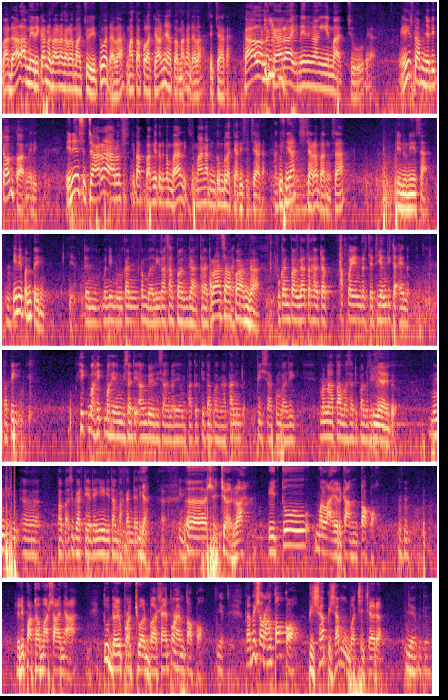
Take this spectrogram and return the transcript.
Padahal Amerika, negara-negara maju itu adalah mata pelajaran yang utama adalah sejarah. Kalau negara ini memang ingin maju, ya, ini sudah menjadi contoh Amerika. Ini sejarah harus kita bangkitkan kembali, semangat untuk pelajari sejarah, khususnya sejarah bangsa Indonesia. Ini penting, Ya, dan menimbulkan kembali rasa bangga terhadap rasa bangga. Bukan bangga terhadap apa yang terjadi yang tidak enak, tapi hikmah-hikmah yang bisa diambil di sana yang patut kita banggakan untuk bisa kembali menata masa depan lebih Iya itu. Mungkin eh, Bapak Sugardi ada yang ingin ditambahkan dari Ya. ini. Eh, sejarah itu melahirkan tokoh. Jadi pada masanya itu dari perjuangan bahasa itu lain tokoh. Ya. Tapi seorang tokoh bisa bisa membuat sejarah. Iya betul.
